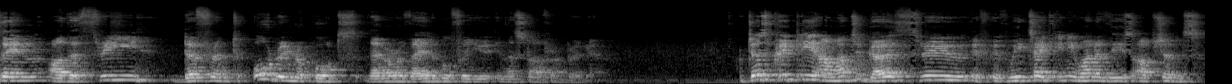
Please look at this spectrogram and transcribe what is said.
then are the three different ordering reports that are available for you in the Starfront program. Just quickly, I want to go through, if, if we take any one of these options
